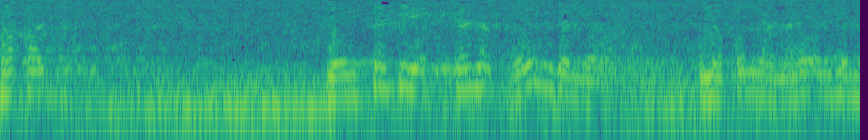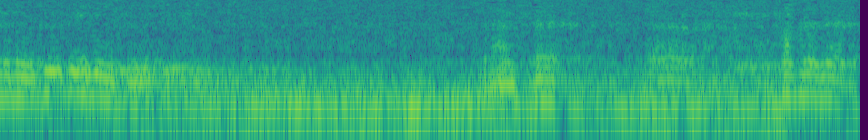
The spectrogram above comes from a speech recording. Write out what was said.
فقد ينتفي السبب ويوجد الميراث كما قلنا ما يلزم من وجوده الوجود يعني قبل ذلك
